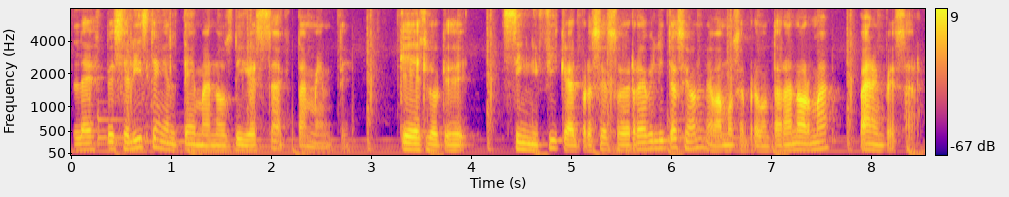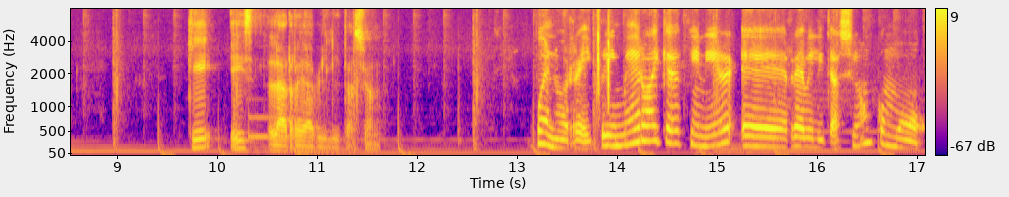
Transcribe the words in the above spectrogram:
la especialista en el tema nos diga exactamente qué es lo que significa el proceso de rehabilitación, le vamos a preguntar a Norma para empezar. ¿Qué es la rehabilitación? Bueno, Rey, primero hay que definir eh, rehabilitación como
